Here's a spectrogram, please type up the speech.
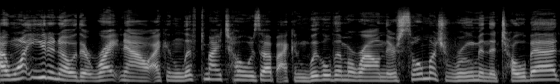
I want you to know that right now I can lift my toes up, I can wiggle them around. There's so much room in the toe bed.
